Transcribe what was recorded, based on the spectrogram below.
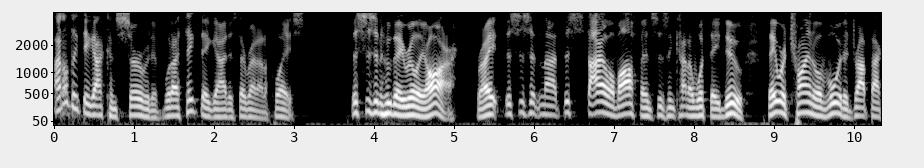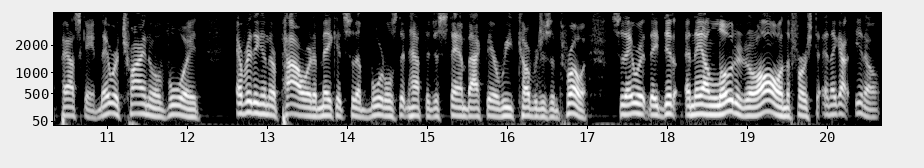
I don't think they got conservative. What I think they got is they ran out of place. This isn't who they really are, right? This isn't not this style of offense isn't kind of what they do. They were trying to avoid a drop back pass game. They were trying to avoid everything in their power to make it so that Bortles didn't have to just stand back there, read coverages, and throw it. So they were they did and they unloaded it all in the first and they got you know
